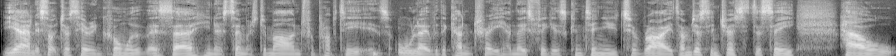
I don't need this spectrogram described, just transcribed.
Yeah, and it's not just here in Cornwall that there's uh, you know so much demand for property. It's all over the country, and those figures continue to rise. I'm just interested to see how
